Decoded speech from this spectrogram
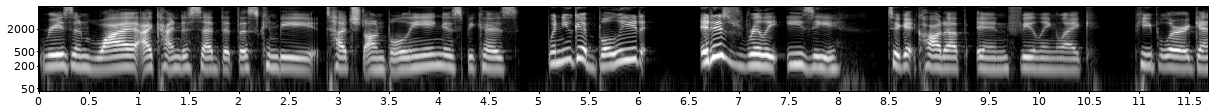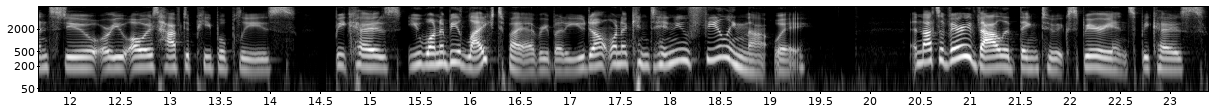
reason why I kind of said that this can be touched on bullying is because when you get bullied, it is really easy to get caught up in feeling like people are against you or you always have to people please because you want to be liked by everybody. You don't want to continue feeling that way. And that's a very valid thing to experience because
